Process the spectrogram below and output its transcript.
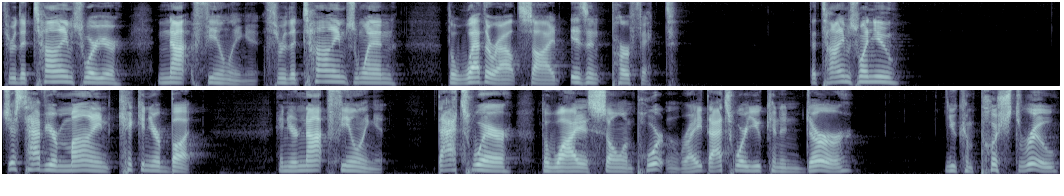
through the times where you're not feeling it, through the times when the weather outside isn't perfect, the times when you just have your mind kicking your butt and you're not feeling it. That's where the why is so important, right? That's where you can endure, you can push through,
